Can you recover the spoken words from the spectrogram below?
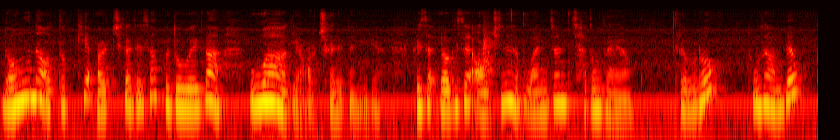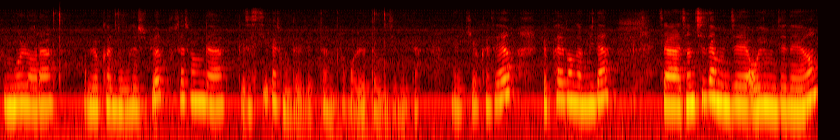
너무나 어떻게 arch가 돼서 그 doorway가 우아하게 arch가 됐다는 얘기야. 그래서 여기서의 arch는 완전 자동사예요. 그러므로 동사 완벽, 그럼 뭘 넣어라? 완벽한 동사 주변 부사 정답. 그래서 C가 정답이 됐던 그런 어려웠던 문제입니다. 네, 기억하세요? 108번 갑니다. 자, 전치사 문제, 어휘 문제네요.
